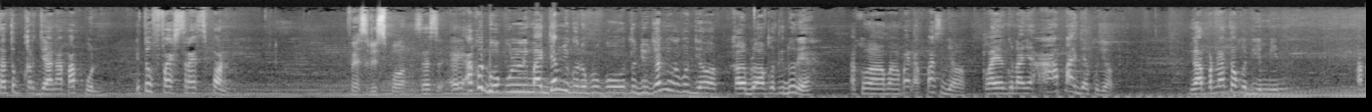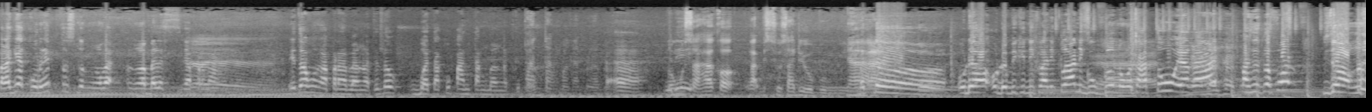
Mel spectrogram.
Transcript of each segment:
satu pekerjaan apa pun itu fast respon. Fast response. Ses- eh, aku 25 jam juga 27 jam juga aku jawab. Kalau belum aku tidur ya, aku nggak ngapa-ngapain aku pasti jawab. Klienku nanya apa aja aku jawab. Nggak pernah tuh aku diemin. Apalagi aku read terus nggak nggak bales nggak Ya, pernah. ya, ya, ya. Itu aku nggak pernah banget. Itu buat aku pantang banget gitu. Pantang banget. Eh, jadi Pengusaha kok nggak bisa susah dihubungi. Ya. betul. Udah udah bikin iklan-iklan di Google nomor satu ya kan. Masih telepon, zong.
